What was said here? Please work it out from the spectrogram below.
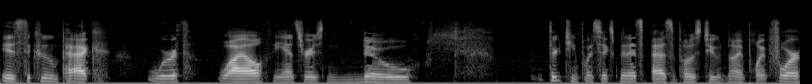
is the Kuhn pack worthwhile? The answer is no. 13.6 minutes as opposed to 9.4.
